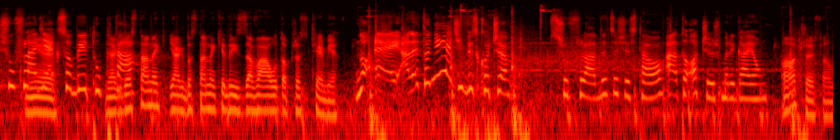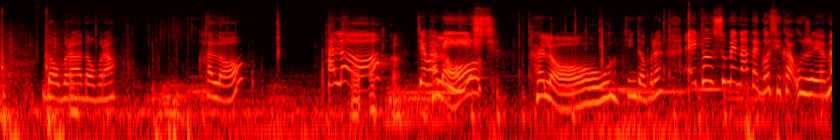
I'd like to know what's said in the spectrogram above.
w szufladzie, Nie. jak sobie tupta? Jak dostanę, jak dostanę kiedyś zawału, to przez ciebie. No ej, ale to nie ja ci wyskoczyłam z szuflady. Co się stało? A, to oczy już mrygają. Oczy są. Dobra, dobra. Halo? Halo? O, oczka. Gdzie mam iść? Hello? Dzień dobry. Ej, to w sumie na tego sika użyjemy?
